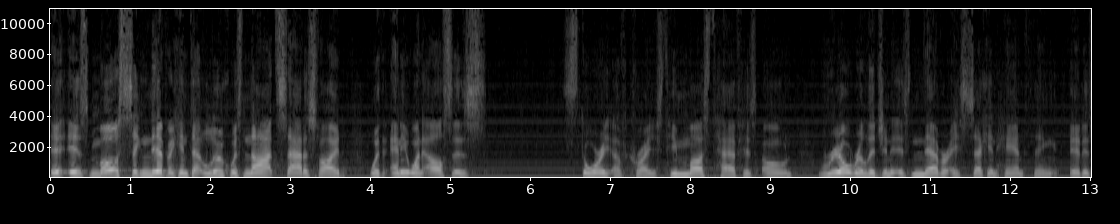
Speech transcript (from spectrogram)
It is most significant that Luke was not satisfied with anyone else's story of Christ. He must have his own Real religion is never a second-hand thing. It is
